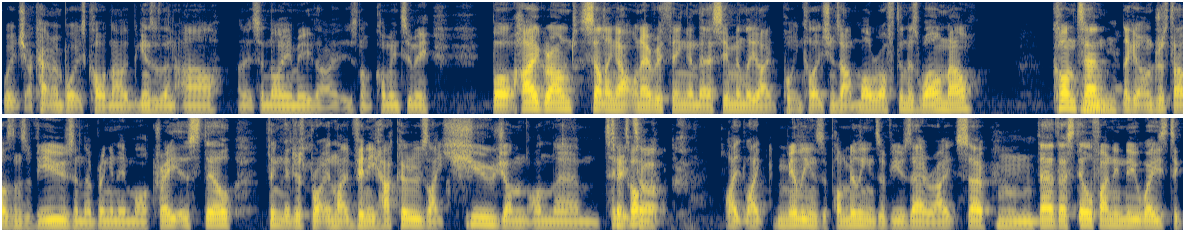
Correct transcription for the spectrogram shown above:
which I can't remember what it's called now. It begins with an R, and it's annoying me that it's not coming to me. But Higround selling out on everything, and they're seemingly like putting collections out more often as well now. Content, Mm. they get hundreds of thousands of views, and they're bringing in more creators still. I think they just brought in like Vinnie Hacker, who's like huge on on um, TikTok, TikTok. like like millions upon millions of views there, right? So Hmm. they're they're still finding new ways to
